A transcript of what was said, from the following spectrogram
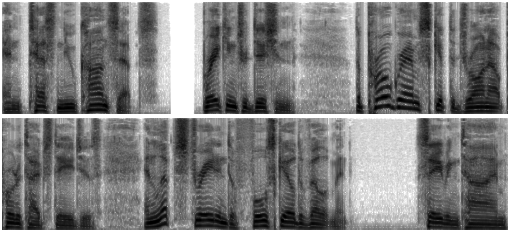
and test new concepts. Breaking tradition, the program skipped the drawn-out prototype stages and leapt straight into full-scale development, saving time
